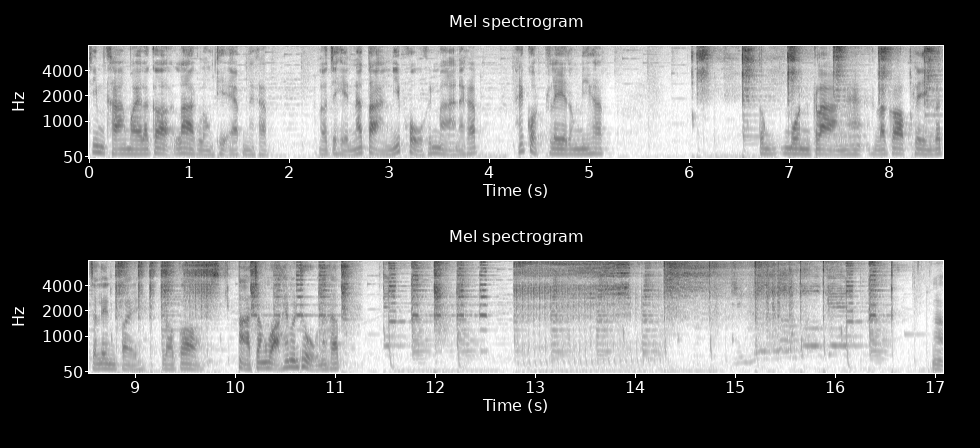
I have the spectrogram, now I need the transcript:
จิ้มค้างไว้แล้วก็ลากลงที่แอปนะครับ เราจะเห็นหน้าต่างนี้โผล่ขึ้นมานะครับ ให้กดเพลงตรงนี้ครับ ตรงบนกลางนะฮะ แล้วก็เพลงก็จะเล่นไป แล้วก็หาจังหวะให้มันถูกนะครับอะ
